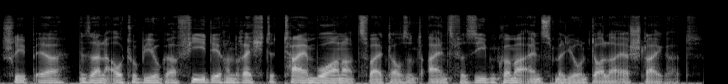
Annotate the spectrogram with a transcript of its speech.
schrieb er in seiner Autobiografie, deren Rechte Time Warner 2001 für 7,1 Millionen Dollar ersteigert.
